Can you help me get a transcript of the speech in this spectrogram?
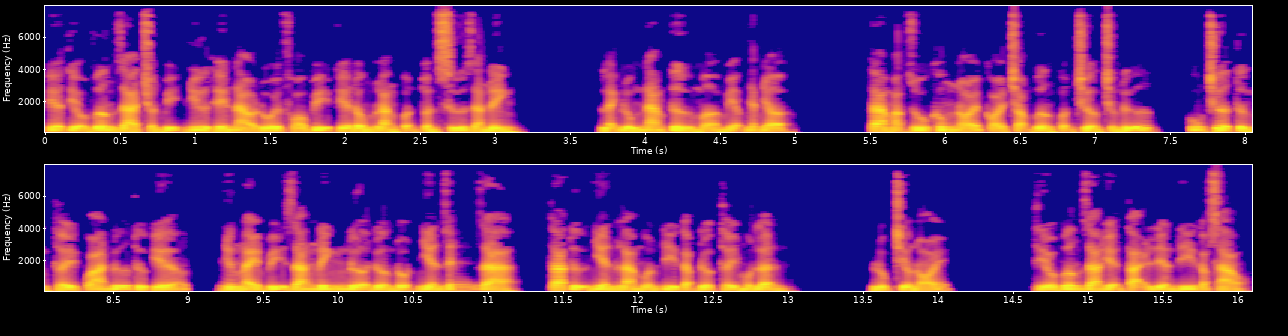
Kia tiểu vương gia chuẩn bị như thế nào đối phó vị kia đông lăng quận tuần sứ giang linh lạnh lùng nam tử mở miệng nhắc nhở. Ta mặc dù không nói coi trọng vương quận trưởng trưởng nữ, cũng chưa từng thấy qua nữ tử kia, nhưng này vị giang ninh nửa đường đột nhiên rết ra, ta tự nhiên là muốn đi gặp được thấy một lần. Lục chiêu nói. Tiểu vương gia hiện tại liền đi gặp sao?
